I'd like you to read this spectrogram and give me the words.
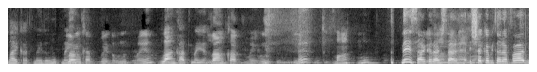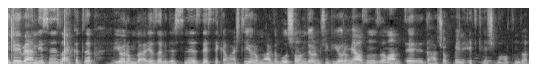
Like atmayı da unutmayın. Lank atmayı da unutmayın. Lank atmayı. Lank atmayı unutmayın. Ne? Lank mı? Neyse arkadaşlar şaka bir tarafa videoyu beğendiyseniz like atıp yorum da yazabilirsiniz. Destek amaçlı yorumlarda buluşalım diyorum. Çünkü yorum yazdığınız zaman e, daha çok beni etkileşim altında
